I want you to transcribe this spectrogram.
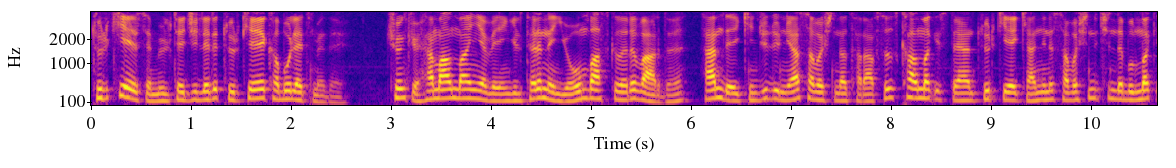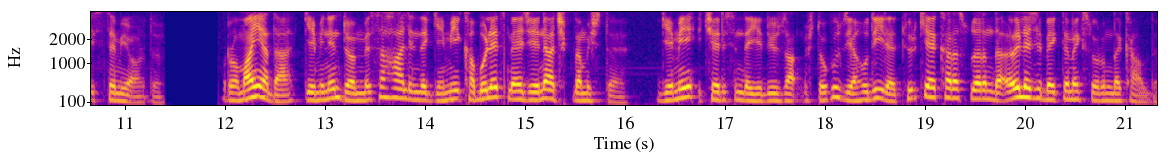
Türkiye ise mültecileri Türkiye'ye kabul etmedi. Çünkü hem Almanya ve İngiltere'nin yoğun baskıları vardı, hem de 2. Dünya Savaşı'nda tarafsız kalmak isteyen Türkiye kendini savaşın içinde bulmak istemiyordu. Romanya'da geminin dönmesi halinde gemiyi kabul etmeyeceğini açıklamıştı. Gemi içerisinde 769 Yahudi ile Türkiye karasularında öylece beklemek zorunda kaldı.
